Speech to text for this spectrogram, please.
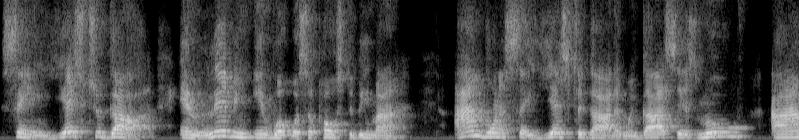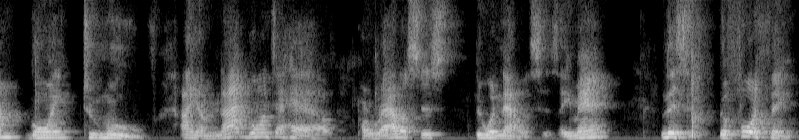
saying yes to God and living in what was supposed to be mine. I'm going to say yes to God. And when God says move, I'm going to move. I am not going to have paralysis through analysis. Amen. Listen, the fourth thing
